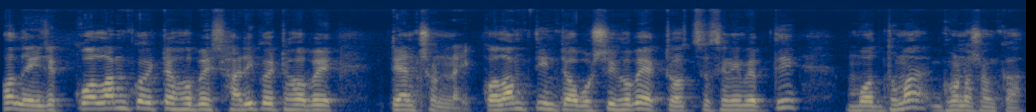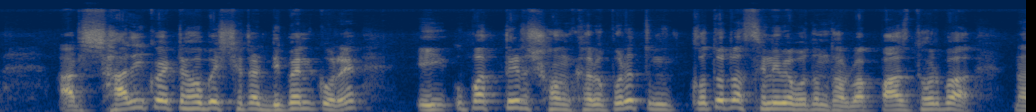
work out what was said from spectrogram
ফলে এই যে কলাম কয়টা হবে, সারি কয়টা হবে টেনশন নাই। কলাম তিনটা অবশ্যই হবে, একটা হচ্ছে শ্রেণীব্যাপ্তি, মধ্যমা, ঘনসংখ্যা। আর সারি কয়টা হবে সেটা ডিপেন্ড করে এই উপাত্তের সংখ্যার উপরে তুমি কতটা শ্রেণি ব্যবধান ধরবা, পাঁচ ধরবা না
